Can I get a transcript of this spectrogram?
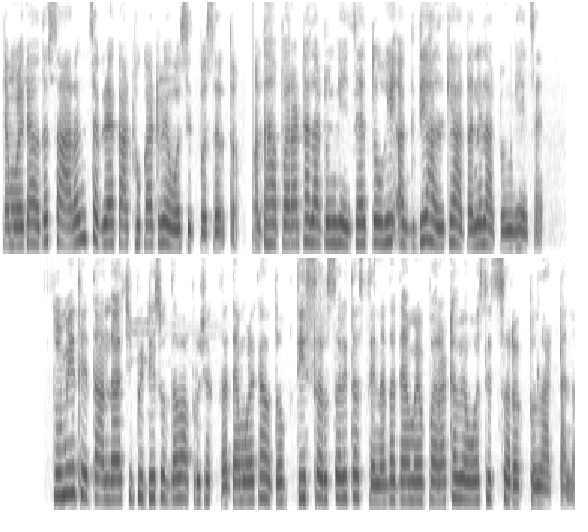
त्यामुळे काय होतं सारण सगळ्या काठोकाठ व्यवस्थित पसरतं. आता हा पराठा लाटून घ्यायचा आहे तोही अगदी हलक्या हाताने लाटून घ्यायचा आहे तुम्ही इथे तांदळाची पिठी सुद्धा वापरू शकता. त्यामुळे काय होतं ती सरसरीत असते ना तर त्यामुळे पराठा व्यवस्थित सरकतो लाटताना.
